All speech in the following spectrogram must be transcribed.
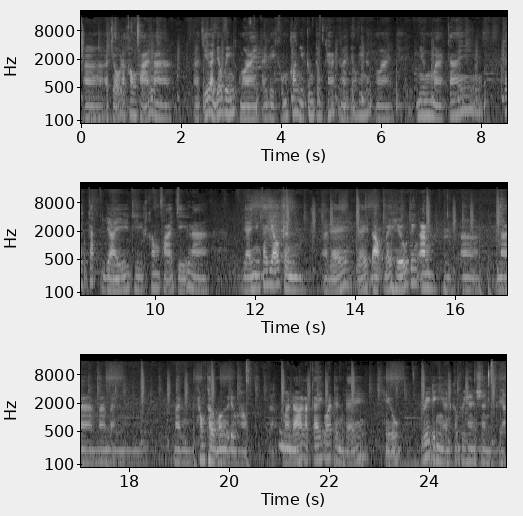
uh, ở chỗ là không phải là uh, chỉ là giáo viên nước ngoài tại vì cũng có nhiều trung tâm khác là giáo viên nước ngoài. Nhưng mà cái cái cách dạy thì không phải chỉ là dạy những cái giáo trình à, để để đọc để hiểu tiếng Anh à, mà mà mình mà thông thường mọi người đều học yeah. Dạ. mà đó là cái quá trình để hiểu reading and comprehension yeah.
